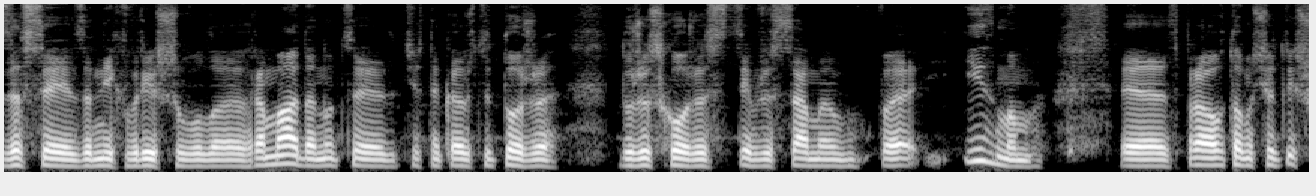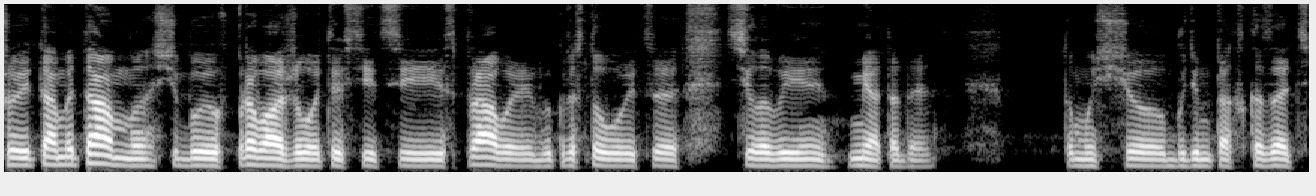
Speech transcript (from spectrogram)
за все за них вирішувала громада, ну це, чесно кажучи, теж дуже схоже з тим же самим ізмом. Е, Справа в тому, що, що і там, і там, щоб впроваджувати всі ці справи, використовуються силові методи. Тому що, будемо так сказати,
